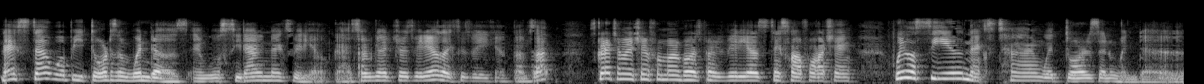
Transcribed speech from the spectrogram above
Next up will be doors and windows, and we'll see that in the next video. Guys, hope you guys enjoyed this video. Like this video, give it a thumbs up. Subscribe to my channel for more Goers Perfect videos. Thanks a lot for watching. We will see you next time with doors and windows.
